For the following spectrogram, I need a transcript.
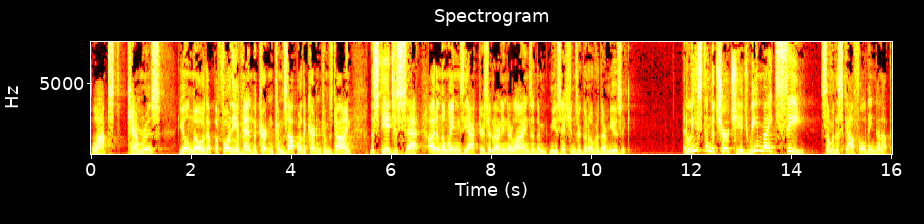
lapsed cameras you'll know that before the event, the curtain comes up or the curtain comes down, the stage is set. Out on the wings, the actors are learning their lines or the musicians are going over their music. At least in the church age, we might see some of the scaffolding going up.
